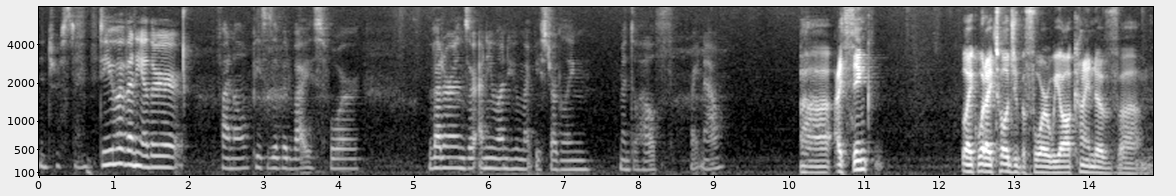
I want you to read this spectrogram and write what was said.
Interesting. Do you have any other final pieces of advice for veterans or anyone who might be struggling mental health right now? Uh, I think, like what I told you before, we all kind of, um,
